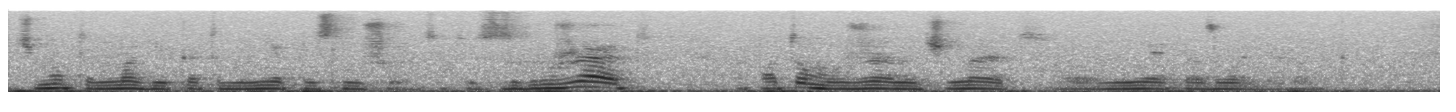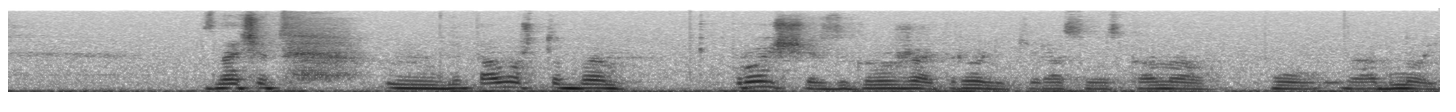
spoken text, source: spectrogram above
почему-то многие к этому не прислушиваются. То есть загружают, а потом уже начинают э, менять название ролика. Значит, для того, чтобы проще загружать ролики, раз у вас канал по одной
